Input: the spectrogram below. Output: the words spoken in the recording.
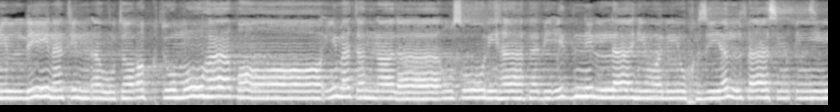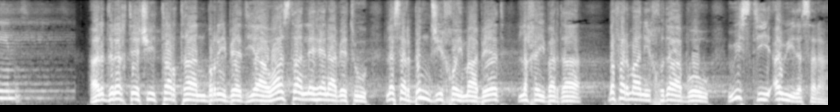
من لينة أو تركتموها قائمة على أصولها فبإذن الله وليخزي الفاسقين. هەر درەختێکی تەڕتان بڕی بێت یا واستان لێهێنا بێت و لەسەر بنجی خۆی ما بێت لە خەیبەردا بە فەرمانی خوددا بووە و ویستی ئەوی لەسرە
